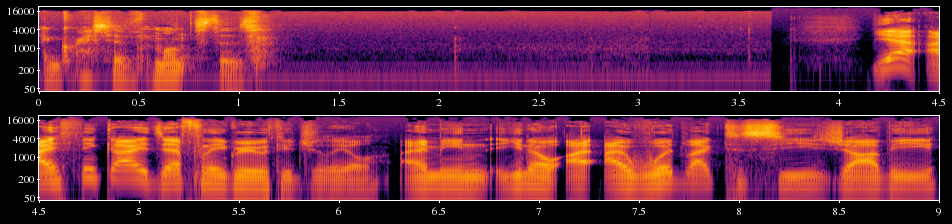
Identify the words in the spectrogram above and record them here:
aggressive monsters. Yeah, I think I definitely agree with you, Jaleel. I mean, you know, I, I would like to see Xavi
